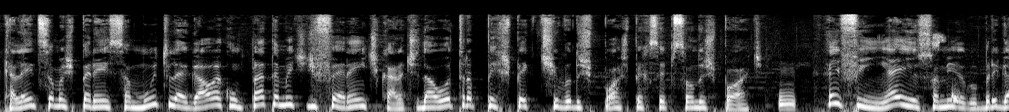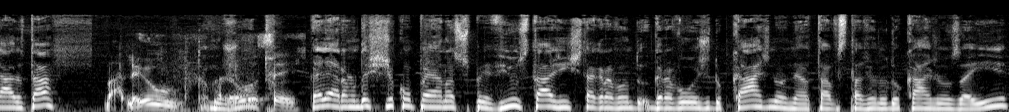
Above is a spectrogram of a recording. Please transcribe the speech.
que além de ser uma experiência muito legal, é completamente diferente, cara, te dá outra perspectiva do esporte, percepção do esporte. Hum. Enfim, é isso, amigo, obrigado, tá? Valeu. Tamo junto. vocês. Galera, não deixe de acompanhar nossos previews, tá? A gente tá gravando, gravou hoje do Cardinals, né? O Otávio está vendo do Cardinals aí.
